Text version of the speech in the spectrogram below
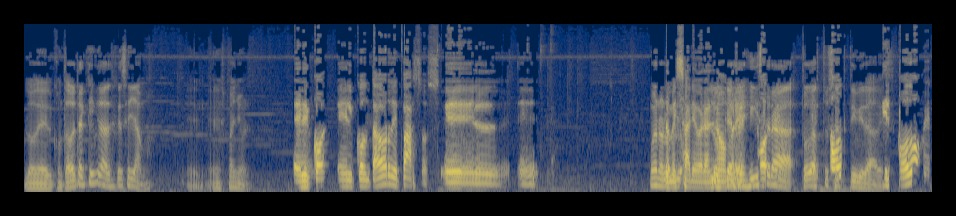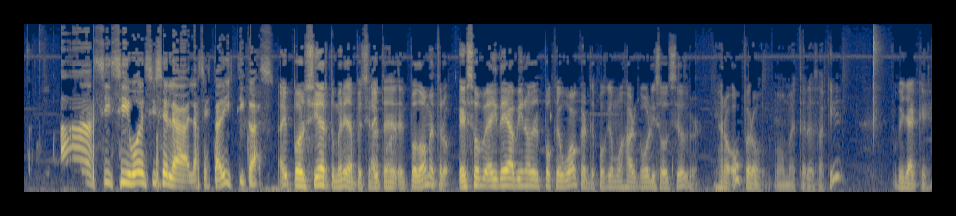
lo del contador de actividades, ¿qué se llama en, español? El, el, contador de pasos, el, eh, bueno, no lo, me sale ahora el lo que registra todas tus actividades. El podómetro. Ah, sí, sí, vos decís las estadísticas. Ay, por cierto, mira, pues, el podómetro. Eso la idea vino del Walker de Pokémon Hard Gold y Soul Silver. Dijeron, oh, pero vamos a meter eso aquí. Porque ya que.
